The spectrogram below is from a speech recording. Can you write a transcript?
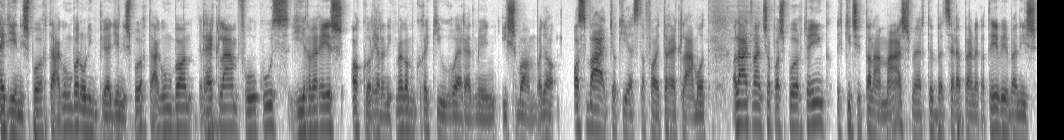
egyéni sportágunkban, olimpia egyéni sportágunkban reklám, fókusz, hírverés akkor jelenik meg, amikor egy kiugró eredmény is van, vagy a, az váltja ki ezt a fajta reklámot. A látványcsapasportjaink egy kicsit talán más, mert többet szerepelnek a tévében is,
